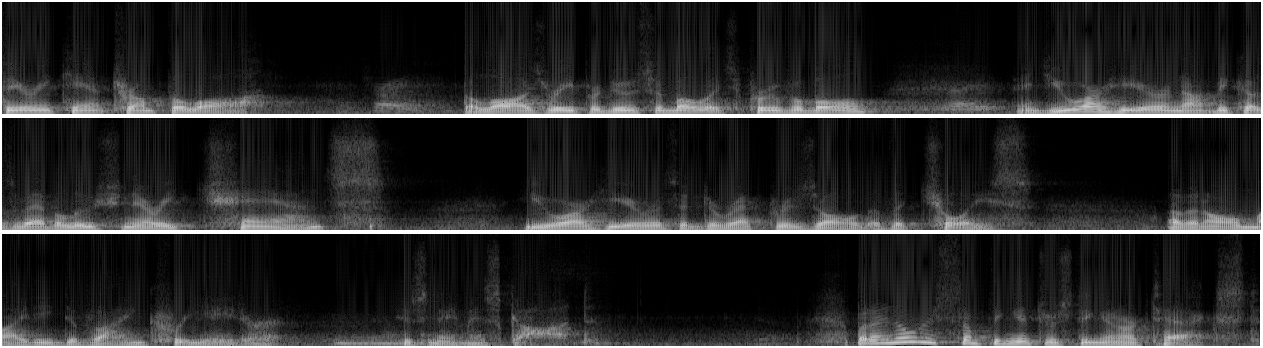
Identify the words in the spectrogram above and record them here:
theory can't trump the law. The law is reproducible, it's provable, and you are here not because of evolutionary chance you are here as a direct result of the choice of an almighty divine creator. His name is God. But I noticed something interesting in our text.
